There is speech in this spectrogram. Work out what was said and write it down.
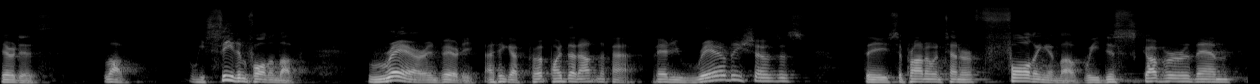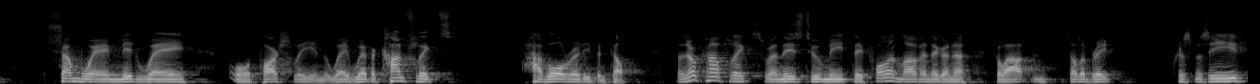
there it is love. We see them fall in love rare in Verdi. I think I've pointed that out in the past. Verdi rarely shows us the soprano and tenor falling in love. We discover them somewhere midway, or partially in the way where the conflicts have already been felt. There's no conflicts when these two meet. They fall in love and they're going to go out and celebrate Christmas Eve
